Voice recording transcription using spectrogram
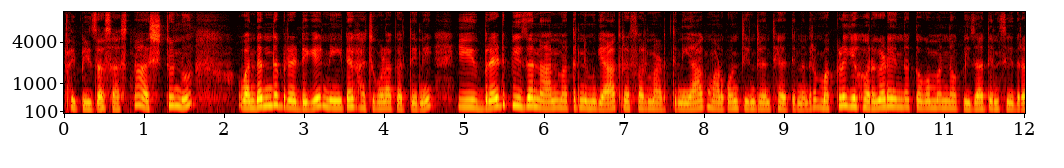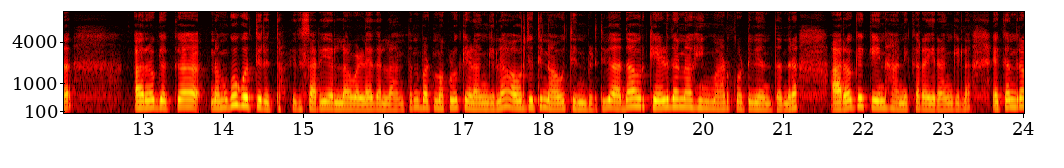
ಈ ಪಿಜ್ಜಾ ಸಾಸ್ನ ಅಷ್ಟನ್ನು ಒಂದೊಂದು ಬ್ರೆಡ್ಡಿಗೆ ನೀಟಾಗಿ ಹಚ್ಕೊಳಕತ್ತೀನಿ. ಈ ಬ್ರೆಡ್ ಪಿಜ್ಜಾ ನಾನು ಮಾತ್ರ ನಿಮ್ಗೆ ಯಾಕೆ ರೆಫರ್ ಮಾಡ್ತೀನಿ, ಯಾಕೆ ಮಾಡ್ಕೊಂಡು ತಿನ್ನಿರಿ ಅಂತ ಹೇಳ್ತೀನಿ ಅಂದ್ರೆ ಮಕ್ಕಳಿಗೆ ಹೊರಗಡೆಯಿಂದ ತೊಗೊಂಬಂದು ನಾವು ಪಿಜ್ಜಾ ತಿನ್ನಿಸಿದ್ರೆ ಆರೋಗ್ಯಕ್ಕೆ ನಮಗೂ ಗೊತ್ತಿರುತ್ತೆ, ಇದು ಸರಿಯಲ್ಲ ಒಳ್ಳೇದಲ್ಲ ಅಂತಂದು, ಬಟ್ ಮಕ್ಕಳು ಕೇಳೋಂಗಿಲ್ಲ, ಅವ್ರ ಜೊತೆ ನಾವು ತಿಂದುಬಿಡ್ತೀವಿ ಅದ ಅವ್ರು ಕೇಳಿದ ನಾವು ಹಿಂಗೆ ಮಾಡಿಕೊಟ್ವಿ ಅಂತಂದ್ರೆ ಆರೋಗ್ಯಕ್ಕೆ ಏನು ಹಾನಿಕರ ಇರಂಗಿಲ್ಲ. ಯಾಕಂದ್ರೆ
